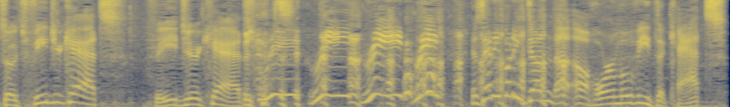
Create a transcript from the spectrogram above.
So it's feed your cats. Feed your cats. Read, read, read, read. Has anybody done a, a horror movie, The Cats,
